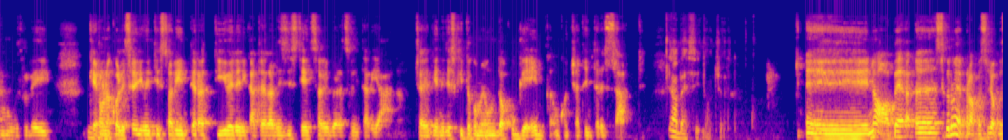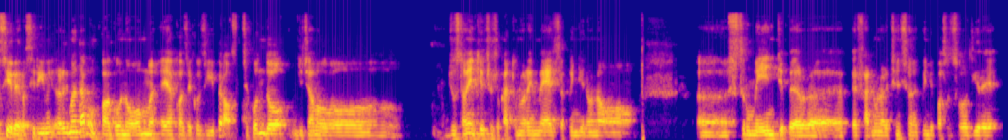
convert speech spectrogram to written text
Musley che era Mhm. una collezione di 20 storie interattive dedicate alla resistenza e alla liberazione italiana cioè viene descritto come un docu-game che è un concetto interessante Ah, beh, sì, no, certo. Eh, no, per- eh, secondo me però questo gioco sì è vero, si rim- rimandava un po' a Gnome e a cose così, però secondo, diciamo, giustamente io ci ho giocato un'ora e mezza, quindi non ho eh, strumenti per, per farne una recensione, quindi posso solo dire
